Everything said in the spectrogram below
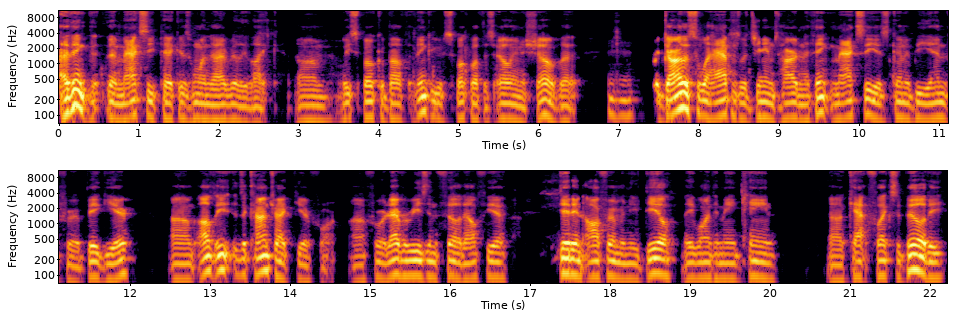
I think the, the Maxey pick is one that I really like. Um, we spoke about, I think we spoke about this earlier in the show, but mm-hmm. regardless of what happens with James Harden, I think Maxey is going to be in for a big year. Um, it's a contract year for him. Uh, for whatever reason, Philadelphia didn't offer him a new deal. They wanted to maintain uh, cap flexibility.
